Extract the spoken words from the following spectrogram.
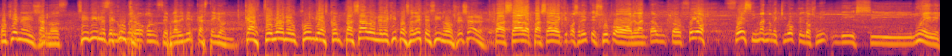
¿O quién es? Carlos. Sí, dime, Es te el escucho. número 11, Vladimir Castellón. Castellón, el Cumbias, con pasado en el equipo celeste, sí, no, César. Pasado, pasado, el equipo celeste supo levantar un trofeo. Fue, si más no me equivoco, el 2019.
